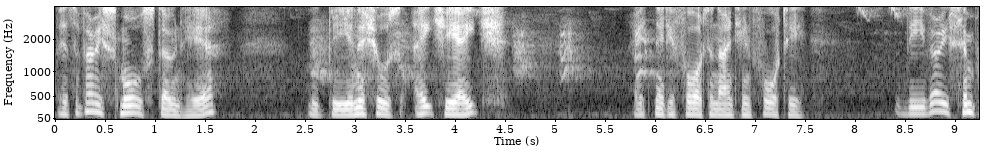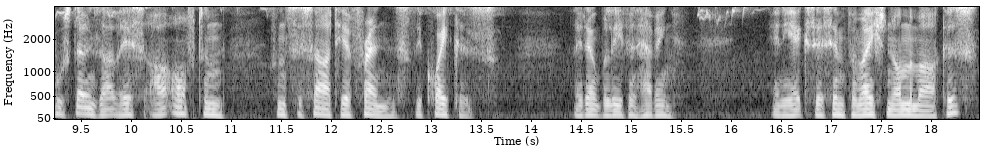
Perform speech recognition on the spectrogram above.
There's a very small stone here with the initials HEH 1884 to 1940. The very simple stones like this are often from Society of Friends, the Quakers. They don't believe in having any excess information on the markers.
